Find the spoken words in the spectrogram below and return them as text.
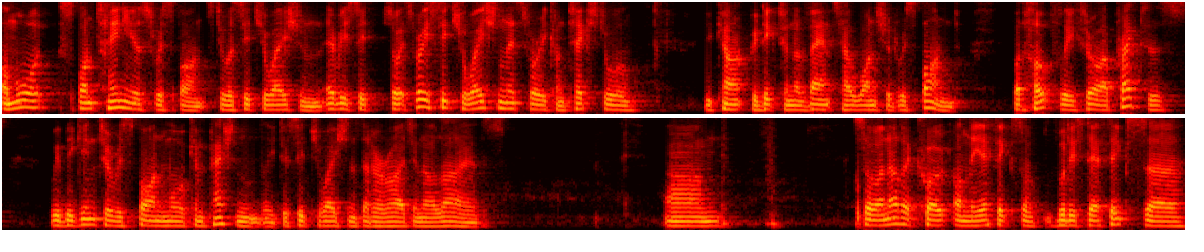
a more spontaneous response to a situation. Every so it's very situationless, very contextual. You can't predict in advance how one should respond. But hopefully, through our practice, we begin to respond more compassionately to situations that arise in our lives. Um, so, another quote on the ethics of Buddhist ethics uh,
